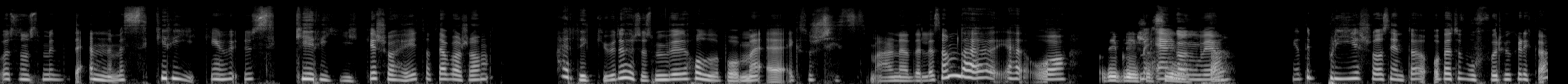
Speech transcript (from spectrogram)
og sånn som det ender med skriking. Hun, skriker så høyt at jeg bare sånn Herregud, det høres ut som vi holder på med eh, eksorsisme her nede, liksom. Det, jeg, og Og de blir så gang vi- sinte. ja, de blir så sinte. Og vet du hvorfor hun klikka?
